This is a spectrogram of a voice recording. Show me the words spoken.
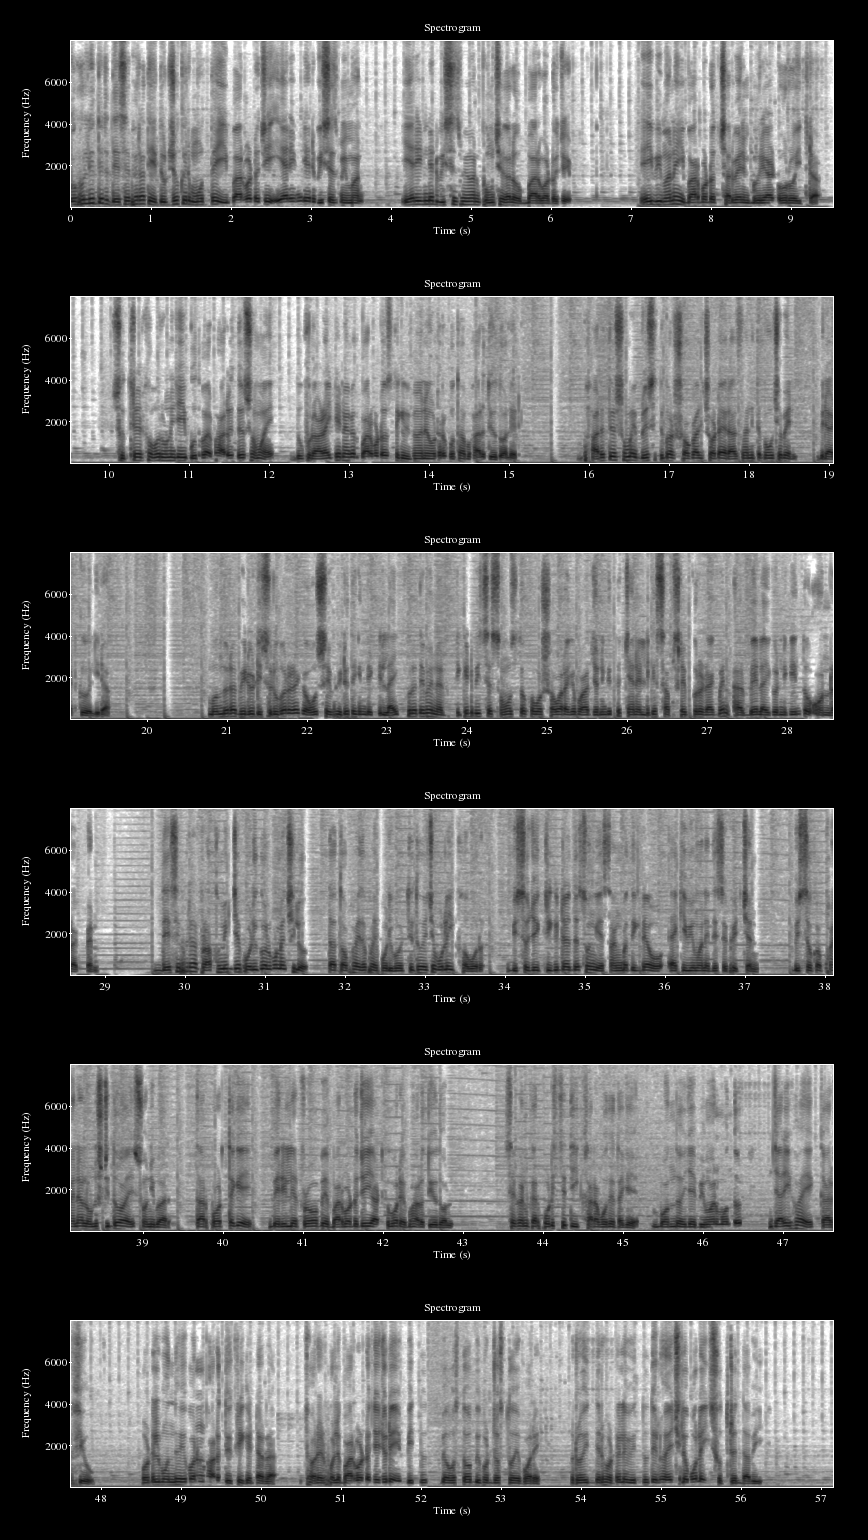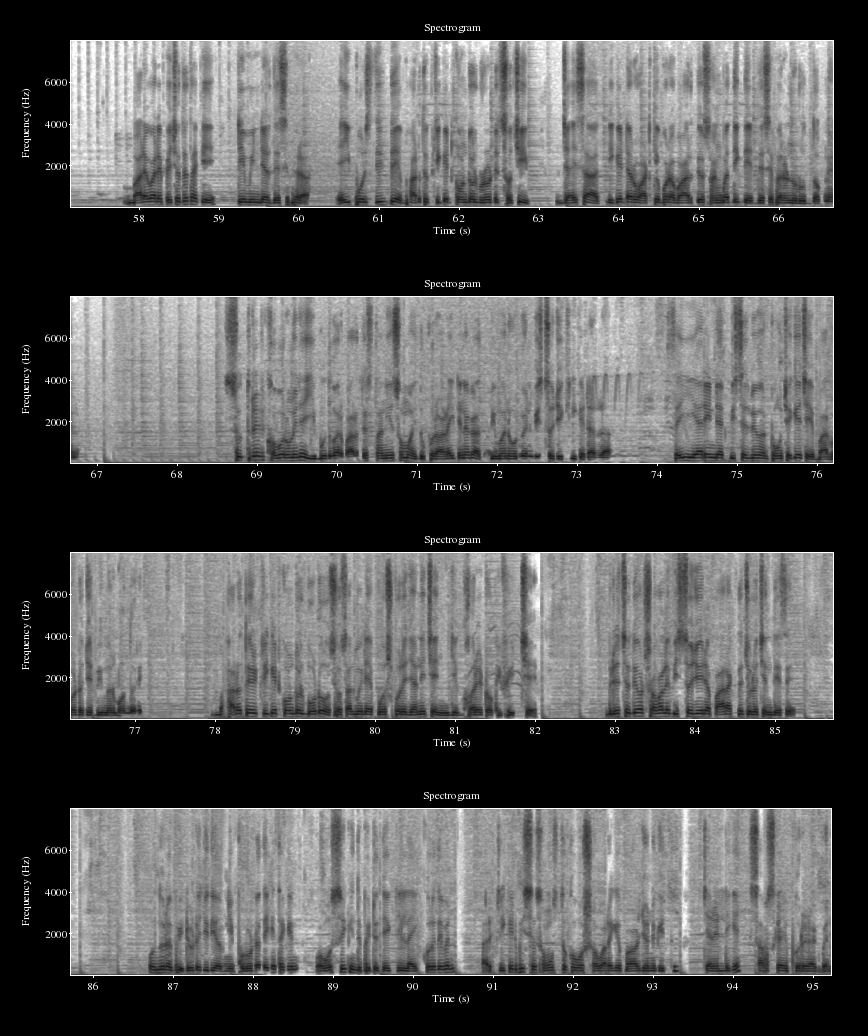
কোহলিদের দেশে ফেরাতে দুর্যোগের মধ্যেই বারবাডোজে এয়ার ইন্ডিয়ার বিশেষ বিমান। এয়ার ইন্ডিয়ার বিশেষ বিমান পৌঁছে গেল বারবাডোজে। এই বিমানেই বারবাডোজ ছাড়বেন বিরাট ও রোহিতরা। সূত্রের খবর অনুযায়ী বুধবার ভারতীয় সময় দুপুর আড়াইটে নাগাদ বারবাডোজ থেকে বিমানে ওঠার কথা ভারতীয় দলের। ভারতীয় সময় বৃহস্পতিবার সকাল ছটায় রাজধানীতে পৌঁছাবেন বিরাট কোহলিরা। বন্ধুরা, ভিডিওটি শুরু করার আগে অবশ্যই ভিডিওতে কিন্তু একটি লাইক করে দেবেন আর ক্রিকেট বিশ্বের সমস্ত খবর সবার আগে পাওয়ার জন্য কিন্তু চ্যানেলটিকে সাবস্ক্রাইব করে রাখবেন আর বেল আইকনটি কিন্তু অন রাখবেন। দেশে ফেরার প্রাথমিক যে পরিকল্পনা ছিল, তা দফায় দফায় পরিবর্তিত হয়েছে বলেই খবর। বিশ্বজয়ী ক্রিকেটারদের সঙ্গে সাংবাদিকরাও একই বিমানে দেশে ফিরছেন। বিশ্বকাপ ফাইনাল অনুষ্ঠিত হয় শনিবার। তারপর থেকে বেরিলের প্রভাবে বারবাডোজেই আটকে পড়ে ভারতীয় দল। সেখানকার পরিস্থিতি খারাপ হতে থাকে। বন্ধ হয়ে যায় বিমানবন্দর, জারি হয় কারফিউ। হোটেল বন্ধ হয়ে পড়েন ভারতীয় ক্রিকেটাররা। ঝড়ের ফলে বারবাডোজে জুড়ে বিদ্যুৎ ব্যবস্থাও বিপর্যস্ত হয়ে পড়ে। রোহিতদের হোটেলে বিদ্যুৎহীন হয়েছিল বলেই সূত্রের দাবি। বারে বারে পেছোতে থাকে টিম ইন্ডিয়ার দেশে ফেরা। এই পরিস্থিতিতে ভারতীয় ক্রিকেট কন্ট্রোল বোর্ডের সচিব জাইসা ক্রিকেটার ও আটকে পড়া ভারতীয় সাংবাদিকদের দেশে ফেরানোর উদ্যোগ নেন। সূত্রের খবর অনুযায়ী, বুধবার ভারতের স্থানীয় সময় দুপুর আড়াইটে নাগাদ বিমানে উঠবেন বিশ্বজিৎ ক্রিকেটাররা। সেই এয়ার ইন্ডিয়ার বিশেষ বিমান পৌঁছে গিয়েছে বারবাডোজের বিমানবন্দরে। ভারতের ক্রিকেট কন্ট্রোল বোর্ডও সোশ্যাল মিডিয়ায় পোস্ট করে জানিয়েছেন যে ঘরে ট্রফি ফিরছে। বৃহস্পতিবার সকালে বিশ্বজয়ীরা পা রাখতে চলেছেন দেশে। বন্ধুরা, ভিডিওটা যদি আপনি পুরোটা দেখে থাকেন, অবশ্যই কিন্তু ভিডিওতে একটি লাইক করে দেবেন। আর ক্রিকেট বিশ্বের সমস্ত খবর সবার আগে পাওয়ার জন্য কিন্তু চ্যানেলটিকে সাবস্ক্রাইব করে রাখবেন।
